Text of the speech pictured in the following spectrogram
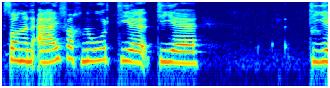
sondern einfach nur die, die, die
